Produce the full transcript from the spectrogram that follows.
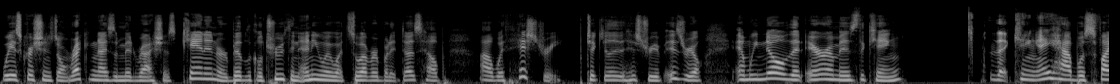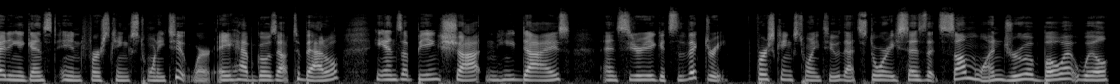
we as Christians don't recognize the Midrash as canon or biblical truth in any way whatsoever, but it does help uh, with history, particularly the history of Israel. And we know that Aram is the king that King Ahab was fighting against in 1 Kings 22, where Ahab goes out to battle. He ends up being shot and he dies, and Syria gets the victory. 1 Kings 22, that story says that someone drew a bow at will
